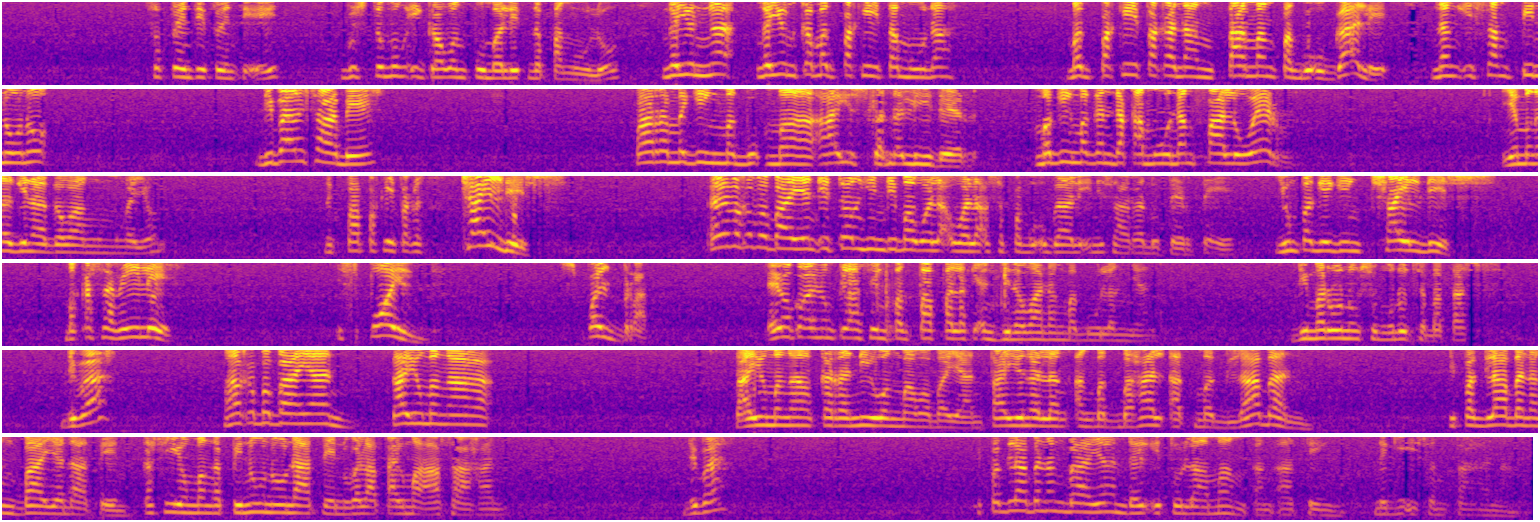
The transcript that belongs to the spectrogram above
sa 2028? Gusto mong ikaw ang pumalit na pangulo? Ngayon nga, ngayon ka magpakita muna. Magpakita ka ng tamang pag-uugali ng isang pinuno. Di ba ang sabi, para maging mag- maayos ka na leader, maging maganda ka munang follower. Yung mga ginagawa mo ngayon. Nagpapakita ka, childish. Kaya mga kababayan, ito ang hindi mawala-wala sa pag-uugali ni Sara Duterte. Eh. Yung pagiging childish, makasarili, spoiled, spoiled brat. Ewan ko anong klaseng pagpapalaki ang ginawa ng magulang niyan. Di marunong sumunod sa batas. Di ba? Mga kababayan, tayong mga tayong mga karaniwang mamamayan, tayo na lang ang magmahal at maglaban. Ipaglaban ang bayan natin kasi yung mga pinuno natin wala tayong maasahan. Di ba? Ipaglaban ang bayan dahil ito lamang ang ating nag-iisang tahanan.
